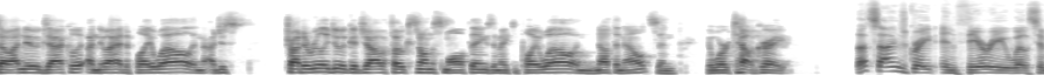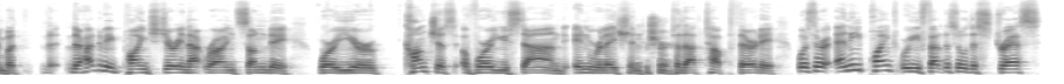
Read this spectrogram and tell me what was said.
So I knew exactly I knew I had to play well and I just tried to really do a good job of focusing on the small things that make you play well and nothing else and it worked out great. That sounds great in theory, Wilson, but th- there had to be points during that round Sunday where you're conscious of where you stand in relation sure. to that top 30. Was there any point where you felt as though the stress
